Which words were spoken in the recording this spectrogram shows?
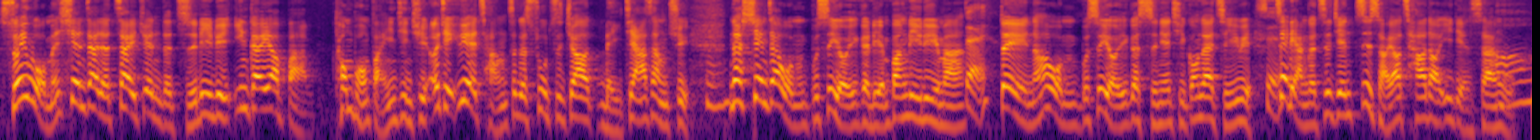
所以我们现在的债券的值利率应该要把。通膨反映进去，而且越长这个数字就要累加上去。那现在我们不是有一个联邦利率吗？对对，然后我们不是有一个十年期公债殖利率，这两个之间至少要差到一点三五。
